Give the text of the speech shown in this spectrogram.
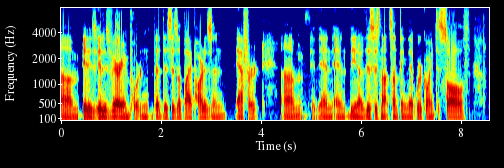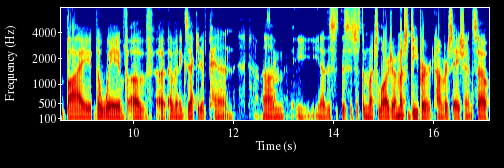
um, it is it is very important that this is a bipartisan effort, um, and and you know, this is not something that we're going to solve by the wave of of an executive pen. Um, you know, this this is just a much larger, a much deeper conversation. So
